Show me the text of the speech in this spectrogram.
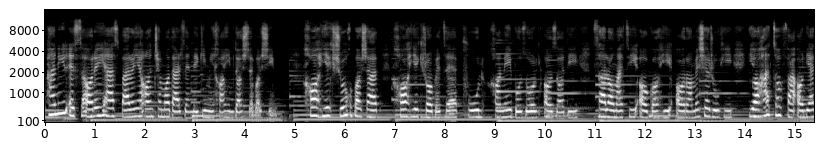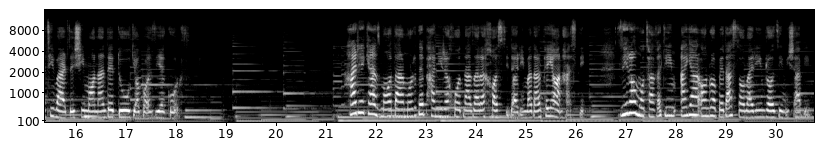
پنیر استعاره ای است برای آنچه ما در زندگی می خواهیم داشته باشیم. خواه یک شغل باشد، خواه یک رابطه، پول، خانه بزرگ، آزادی، سلامتی، آگاهی، آرامش روحی یا حتی فعالیتی ورزشی مانند دو یا بازی گلف. هر یک از ما در مورد پنیر خود نظر خاصی داریم و در پی آن هستیم. زیرا معتقدیم اگر آن را به دست آوریم راضی می شویم.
